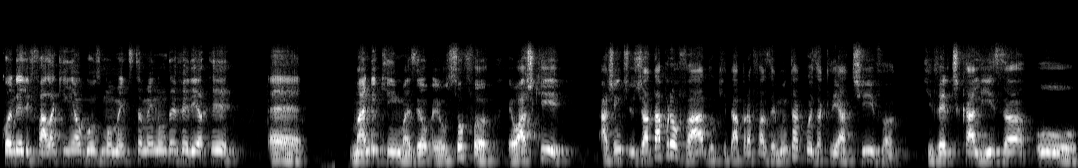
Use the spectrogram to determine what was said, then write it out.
quando ele fala que em alguns momentos também não deveria ter é, manequim, mas eu, eu sou fã. Eu acho que a gente já está provado que dá para fazer muita coisa criativa que verticaliza o,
